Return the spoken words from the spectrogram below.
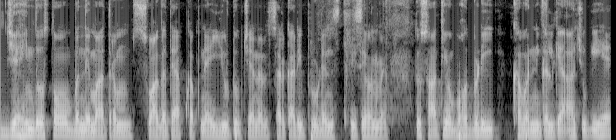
जय हिंद दोस्तों बंदे मातरम। स्वागत है आपका अपने यूट्यूब चैनल सरकारी प्रूडेंस थ्री सेवन में। तो साथियों, बहुत बड़ी खबर निकल के आ चुकी है।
